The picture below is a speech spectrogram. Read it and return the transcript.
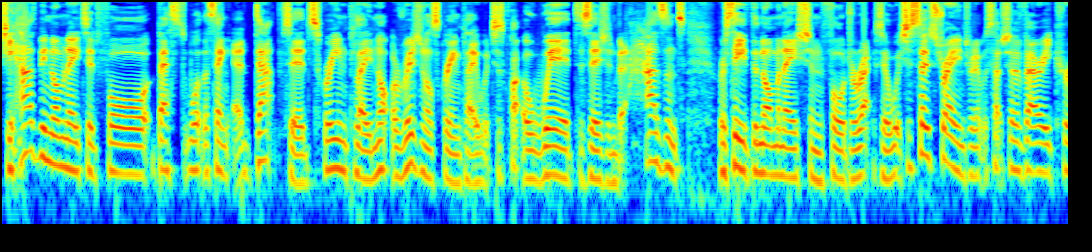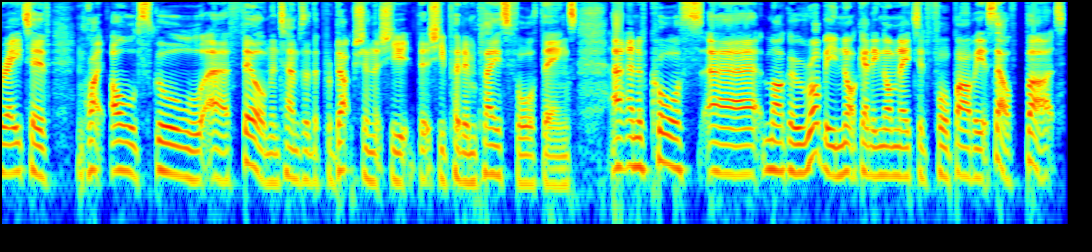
she has been nominated for best what they're saying adapted screenplay, not original screenplay, which is quite a weird decision, but hasn't received the nomination for director, which is so strange when it was such a very creative and quite old school uh, film in terms of the production that she that she put in place for things, uh, and of course uh, Margot Robbie not getting nominated for Barbie itself, but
